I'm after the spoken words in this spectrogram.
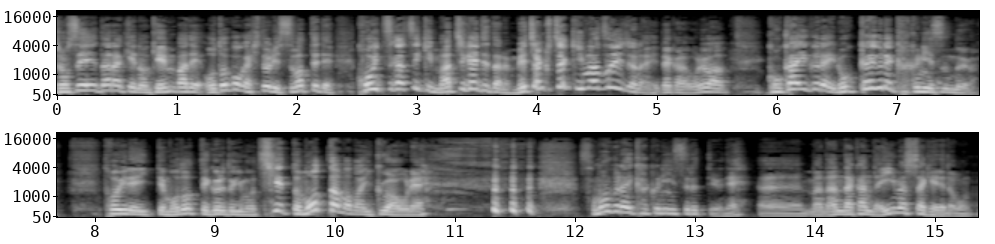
女性だらけの現場で男が一人座ってて、こいつが席間違えてたらめちゃくちゃ気まずいじゃない。だから俺は5回ぐらい、6回ぐらい確認すんのよ。トイレ行って戻ってくる時もチケット持ったまま行くわ、俺。そのぐらい確認するっていうね。うん、まあ、なんだかんだ言いましたけれども、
